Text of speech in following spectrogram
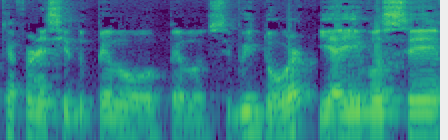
que é fornecido pelo, pelo distribuidor e aí você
